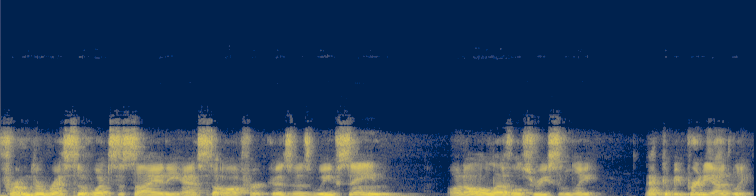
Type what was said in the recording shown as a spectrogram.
from the rest of what society has to offer. Because as we've seen on all levels recently, that could be pretty ugly.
